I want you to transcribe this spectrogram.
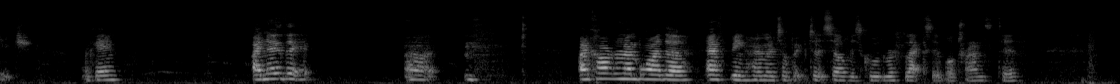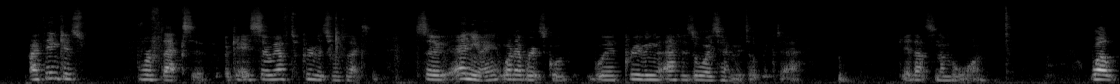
H. Okay? I know that... Uh, I can't remember why the F being homotopic to itself is called reflexive or transitive. I think it's reflexive. Okay, so we have to prove it's reflexive. So anyway, whatever it's called, we're proving that f is always homotopic to f. Okay, that's number one. Well,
